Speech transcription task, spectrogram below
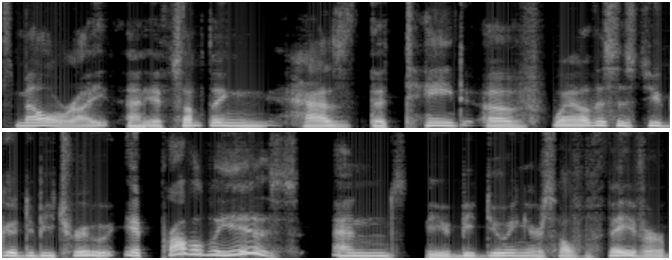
smell right. And if something has the taint of, well, this is too good to be true, it probably is. And you'd be doing yourself a favor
